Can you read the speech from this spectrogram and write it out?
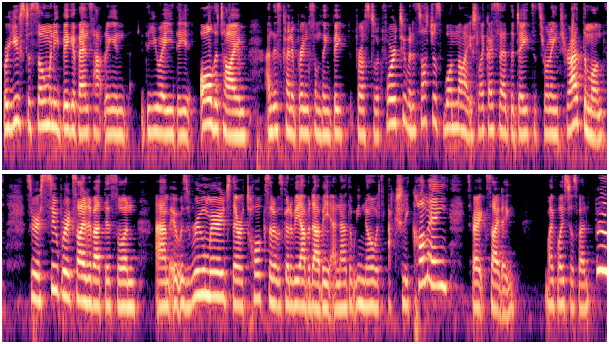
We're used to so many big events happening in the UAE the, all the time. And this kind of brings something big for us to look forward to. And it's not just one night. Like I said, the dates, it's running throughout the month. So we're super excited about this one. Um, it was rumored, there were talks that it was going to be Abu Dhabi. And now that we know it's actually coming, it's very exciting. My voice just went boop.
